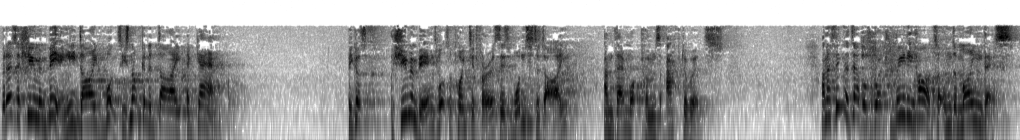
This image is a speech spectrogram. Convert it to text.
But as a human being, he died once. He's not going to die again. Because human beings, what's appointed for us is once to die, and then what comes afterwards. And I think the devil's worked really hard to undermine this,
